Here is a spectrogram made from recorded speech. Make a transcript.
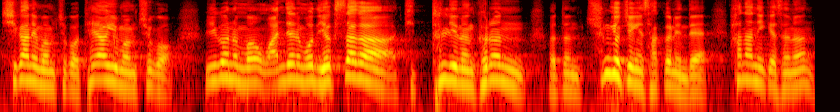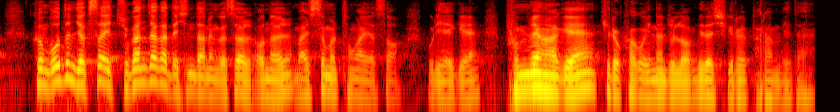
시간이 멈추고 태양이 멈추고 이거는 뭐 완전히 모두 역사가 뒤틀리는 그런 어떤 충격적인 사건인데 하나님께서는 그 모든 역사의 주관자가 되신다는 것을 오늘 말씀을 통하여서 우리에게 분명하게 기록하고 있는 줄로 믿으시기를 바랍니다.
